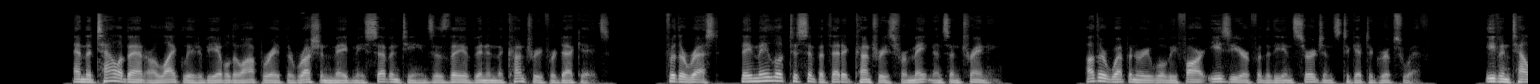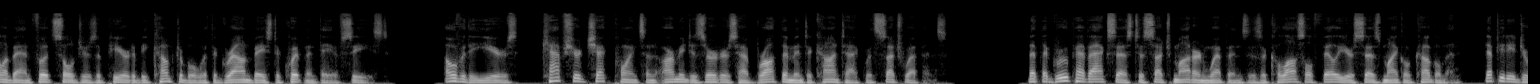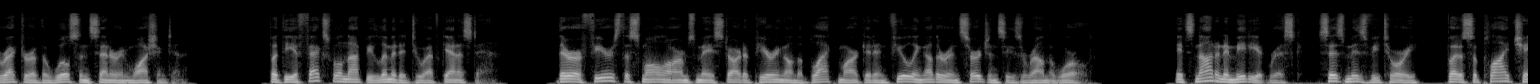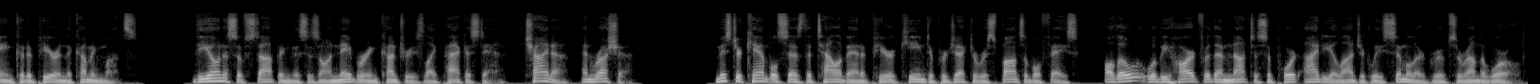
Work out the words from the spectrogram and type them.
And the Taliban are likely to be able to operate the Russian made Mi 17s as they have been in the country for decades. For the rest, they may look to sympathetic countries for maintenance and training. Other weaponry will be far easier for the, the insurgents to get to grips with. Even Taliban foot soldiers appear to be comfortable with the ground based equipment they have seized. Over the years, captured checkpoints and army deserters have brought them into contact with such weapons. That the group have access to such modern weapons is a colossal failure, says Michael Kugelman, deputy director of the Wilson Center in Washington. But the effects will not be limited to Afghanistan. There are fears the small arms may start appearing on the black market and fueling other insurgencies around the world. It's not an immediate risk, says Ms. Vittori, but a supply chain could appear in the coming months. The onus of stopping this is on neighboring countries like Pakistan, China, and Russia. Mr. Campbell says the Taliban appear keen to project a responsible face, although it will be hard for them not to support ideologically similar groups around the world.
